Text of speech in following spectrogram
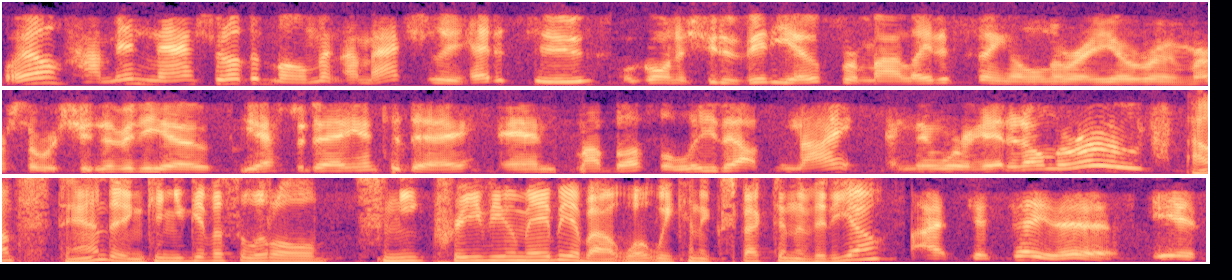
Well, I'm in Nashville at the moment. I'm actually headed to, we're going to shoot a video for my latest single on the Radio Rumor. So we're shooting a video yesterday and today, and my bus will leave out tonight, and then we're headed on the road. Outstanding. Can you give us a little sneak preview maybe about what we can expect in the video? I can tell you this. It's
